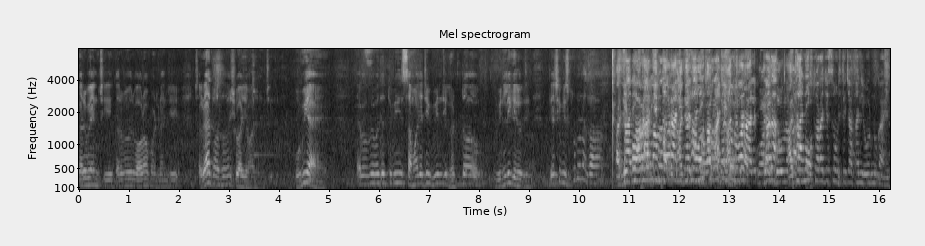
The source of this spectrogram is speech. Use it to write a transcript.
कर्वेंची कर्मवीर भाऊराव पाटलांची सगळ्यात महत्त्वाचं शिवाजी महाराजांची भूमी आहे. त्या भूमीमध्ये तुम्ही समाजाची विण जी घट्ट विणली गेली होती ती अशी विस्कटू नका. स्थानिक स्वराज्य संस्थेच्या आता निवडणूक आहेत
